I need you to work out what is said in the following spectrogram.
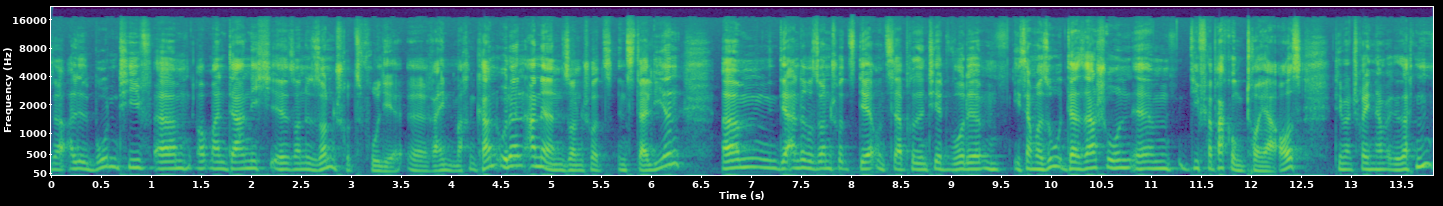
ja alle bodentief, ähm, ob man da nicht äh, so eine Sonnenschutzfolie äh, reinmachen kann oder einen anderen Sonnenschutz installieren. Ähm, der andere Sonnenschutz, der uns da präsentiert wurde, ich sag mal so, da sah schon ähm, die Verpackung teuer aus. Dementsprechend haben wir gesagt, hm,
